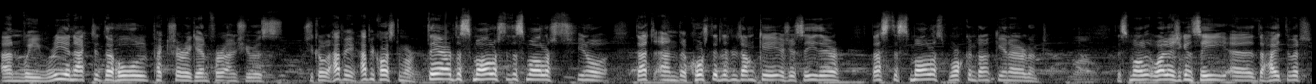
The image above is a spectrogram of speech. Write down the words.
and we reenacted the whole picture again for her. And she was, she got happy, happy customer. They are the smallest of the smallest, you know. That and of course the little donkey, as you see there, that's the smallest working donkey in Ireland. Wow. The small, well, as you can see, uh, the height of it,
